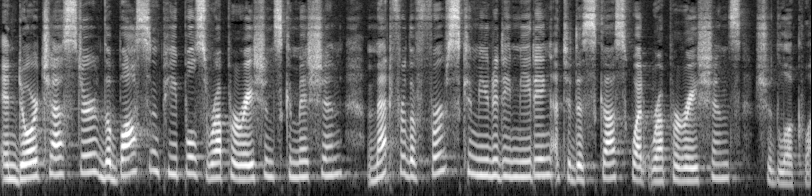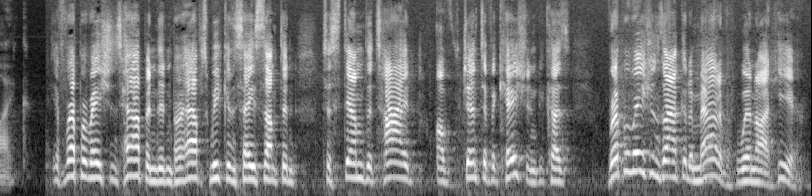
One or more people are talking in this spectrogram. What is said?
In Dorchester, the Boston People's Reparations Commission met for the first community meeting to discuss what reparations should look like. If reparations happen, then perhaps we can say something to stem the tide of gentrification because reparations aren't going to matter if we're not here.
